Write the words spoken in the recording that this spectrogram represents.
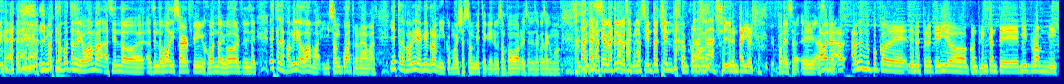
y muestra fotos de Obama haciendo haciendo body surfing jugando al golf y dice esta es la familia de Obama y son cuatro nada más y esta es la familia de Mitt Romney como ellos son viste que no usan favores son esas cosas como son demasiado católicos son como 180 Son como Sí. 38. por eso eh, Ahora, que- hablando un poco de, de nuestro querido contrincante Mitt Romney,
